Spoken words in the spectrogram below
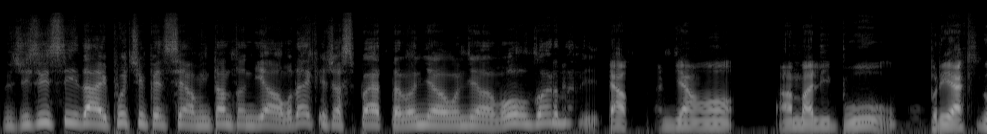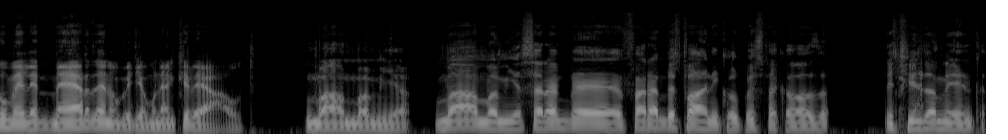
Dici sì sì dai, poi ci pensiamo, intanto andiamo, dai che ci aspettano, andiamo, andiamo, oh guarda lì. Andiamo a Malibu, ubriachi come le merde, non vediamo neanche le auto. Mamma mia, mamma mia, sarebbe, farebbe panico questa cosa. decisamente.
